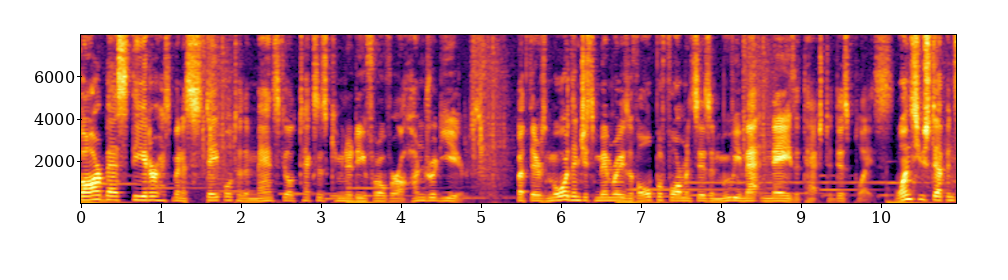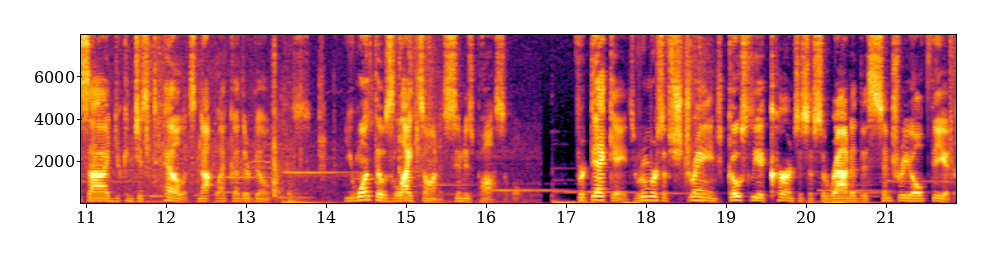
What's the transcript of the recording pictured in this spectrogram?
Farr Best Theater has been a staple to the Mansfield, Texas community for over a hundred years. But there's more than just memories of old performances and movie matinees attached to this place. Once you step inside, you can just tell it's not like other buildings. You want those lights on as soon as possible. For decades, rumors of strange, ghostly occurrences have surrounded this century old theater.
